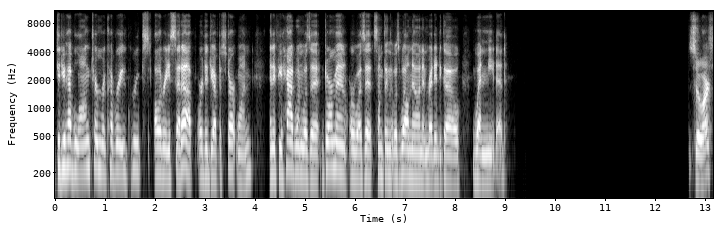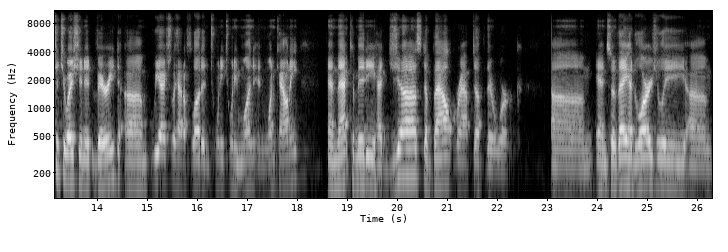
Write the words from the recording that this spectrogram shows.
Did you have long-term recovery groups already set up, or did you have to start one? And if you had one, was it dormant or was it something that was well-known and ready to go when needed? So our situation, it varied. Um, we actually had a flood in 2021 in one county, and that committee had just about wrapped up their work. Um, and so they had largely, um,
